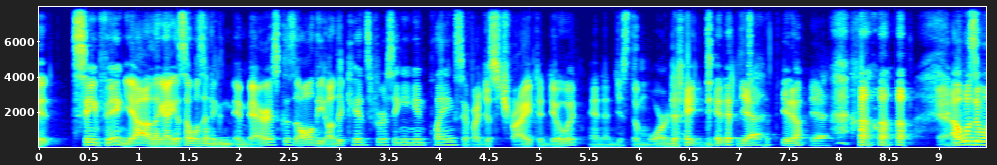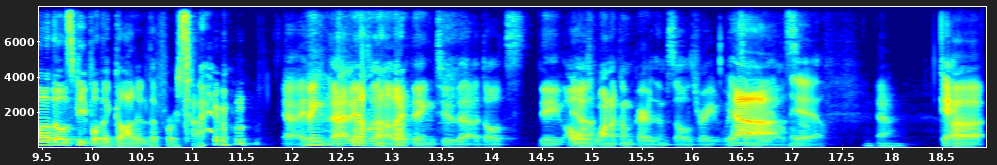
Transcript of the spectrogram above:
it same thing. Yeah, like I guess I wasn't embarrassed because all the other kids were singing and playing. So if I just tried to do it, and then just the more that I did it, Yeah, you know, yeah. Yeah. I wasn't one of those people that got it the first time. Yeah, I think that is another thing too that adults they always Yeah. want to compare themselves, right, with yeah, somebody else. so, yeah. yeah. Okay. Uh,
